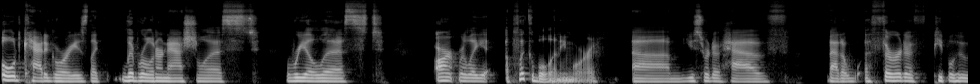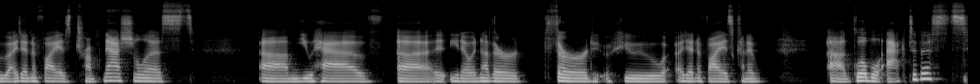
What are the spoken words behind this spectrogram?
old categories like liberal internationalist, realist aren't really applicable anymore. Um, you sort of have about a, a, third of people who identify as Trump nationalists. Um, you have, uh, you know, another third who identify as kind of uh, global activists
